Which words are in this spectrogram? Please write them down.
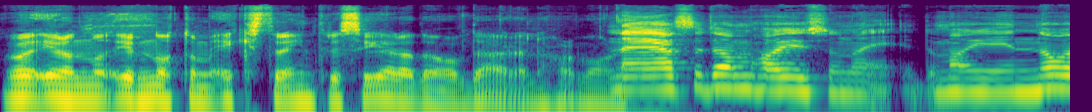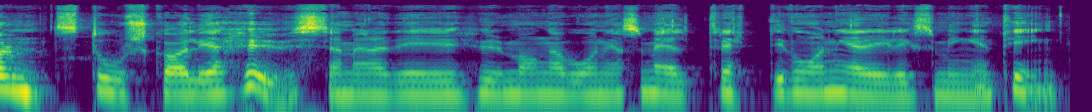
Är det, är det något de är extra intresserade av där? Eller har varit? Nej, alltså de har ju såna, de har ju enormt storskaliga hus. Jag menar det är ju hur många våningar som helst. 30 våningar är liksom ingenting.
